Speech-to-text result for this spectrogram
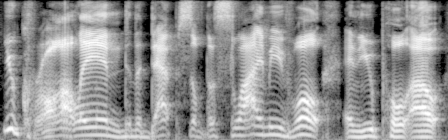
You crawl into the depths of the slimy vault and you pull out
